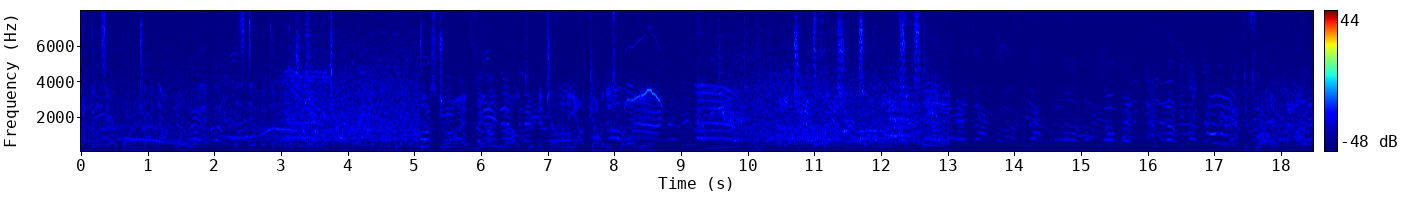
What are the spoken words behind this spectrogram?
and goes airborne to try and knock one away. It's difficult because you can't reach out and grab it. That'll be a hole. This drive very well could determine the outcome of this ball game. And the Jets pressure two notches down. Back to throw. Howell.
